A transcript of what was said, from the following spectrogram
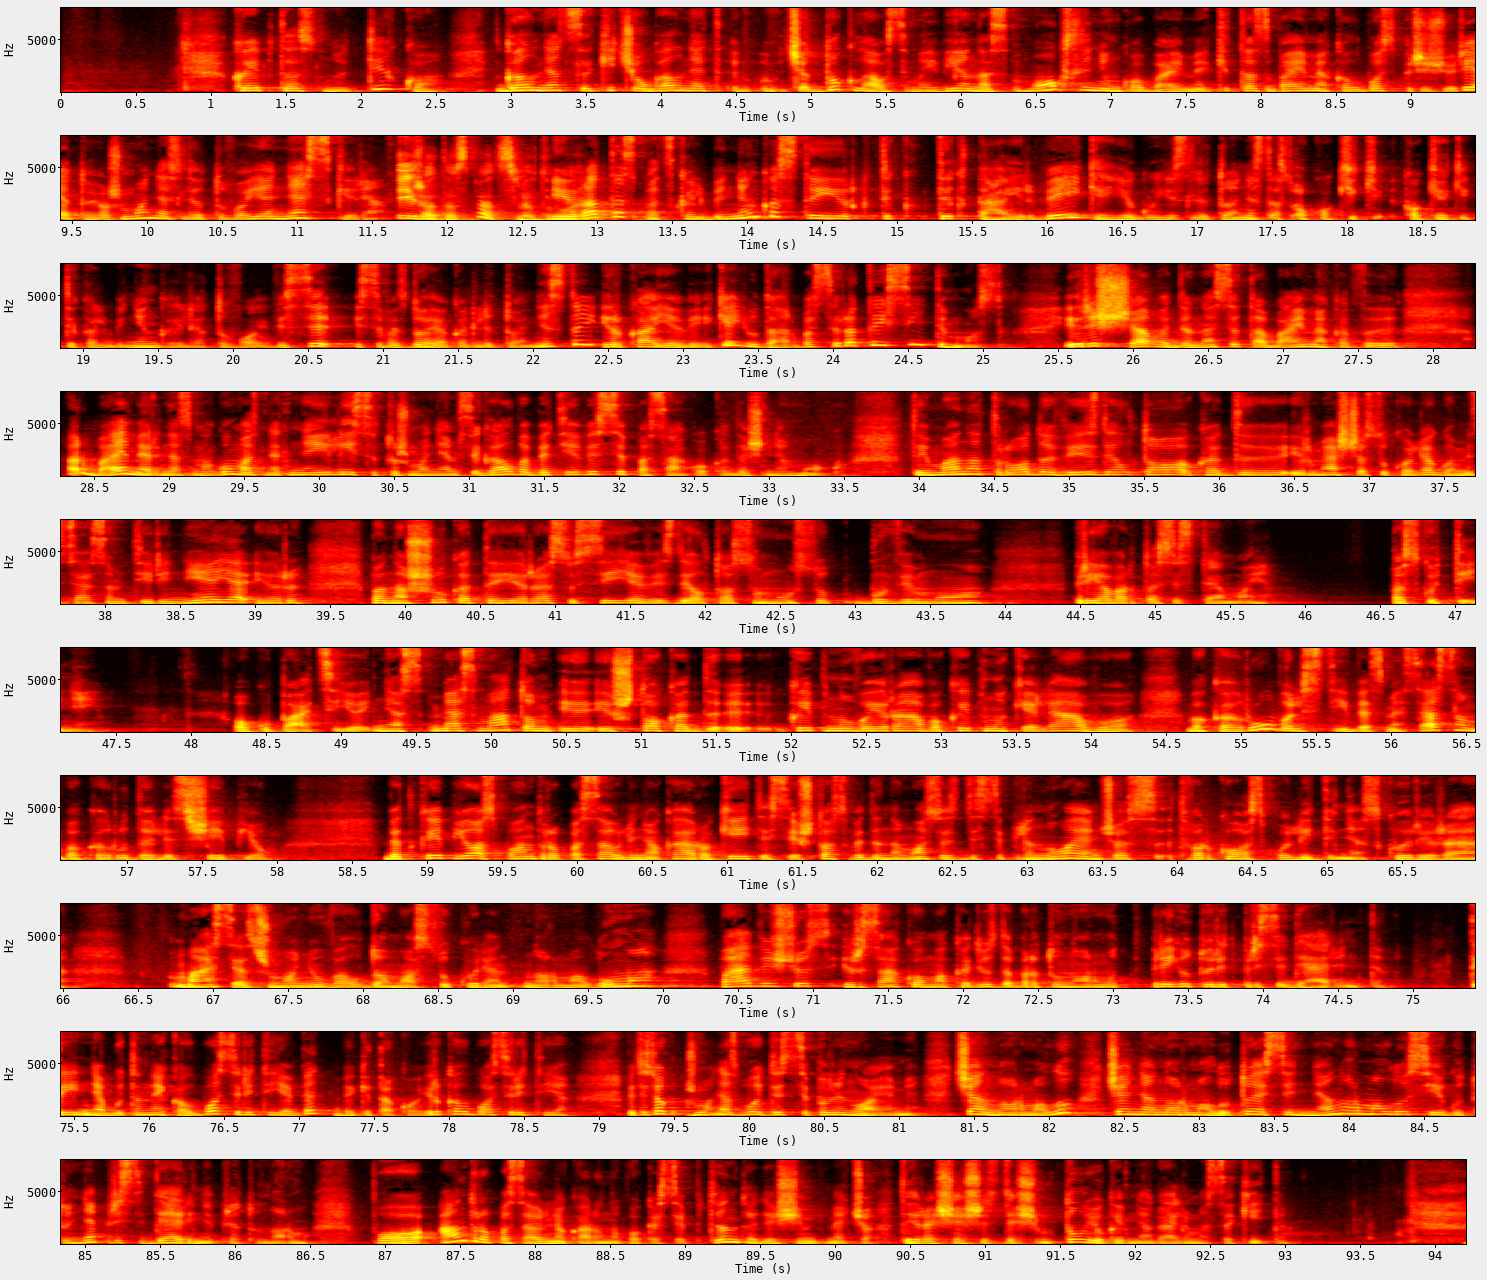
Kaip tas nutiko? Gal net sakyčiau, gal net čia du klausimai. Vienas - mokslininko baime, kitas baime kalbos prižiūrėtojo. Žmonės Lietuvoje neskiria. Yra tas pats Lietuvoje. Yra tas pats kalbininkas, tai ir tik, tik tą ir veikia, jeigu jis lituanistas, o kokie, kokie kiti kalbininkai Lietuvoje. Visi įsivaizduoja, kad lituanistai ir ką jie veikia, jų darbas yra taisyti mus. Ir iš čia vadinasi ta baime, kad ar baimė, ar nesmagumas, net neįlysitų žmonėms į galvą, bet jie visi pasako, kad aš nemoku. Tai man atrodo vis dėlto, kad ir mes čia su kolegomis esam tyrinėję ir panašu, kad tai yra susiję vis dėlto su mūsų buvimu prievarto sistemoje, paskutiniai okupacijoje. Nes mes matom iš to, kad kaip nuvairavo, kaip nukeliavo vakarų valstybės, mes esam vakarų dalis šiaip jau. Bet kaip jos po antro pasaulinio karo keitėsi iš tos vadinamosios disciplinuojančios tvarkos politinės, kur yra masės žmonių valdomos sukuriant normalumo pavyzdžius ir sakoma, kad jūs dabar tų normų prie jų turit prisiderinti. Tai nebūtinai kalbos rytyje, bet be kita ko ir kalbos rytyje. Bet tiesiog žmonės buvo disciplinuojami. Čia normalu, čia nenormalu. Tu esi nenormalus, jeigu tu neprisiderini prie tų normų. Po antro pasaulinio karo, nuo kokio 70-mečio, tai yra 60-ųjų, kaip negalima sakyti.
